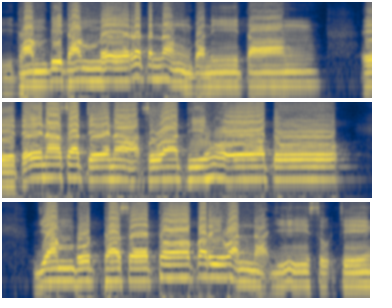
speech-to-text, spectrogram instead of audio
อิธรรมปิธรรมเมรัตนังปณีตัง เอเตนะสัจเจนะสวัสดิโหตุยัมพุทธเศธโทปริวันนะยีสุจิง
